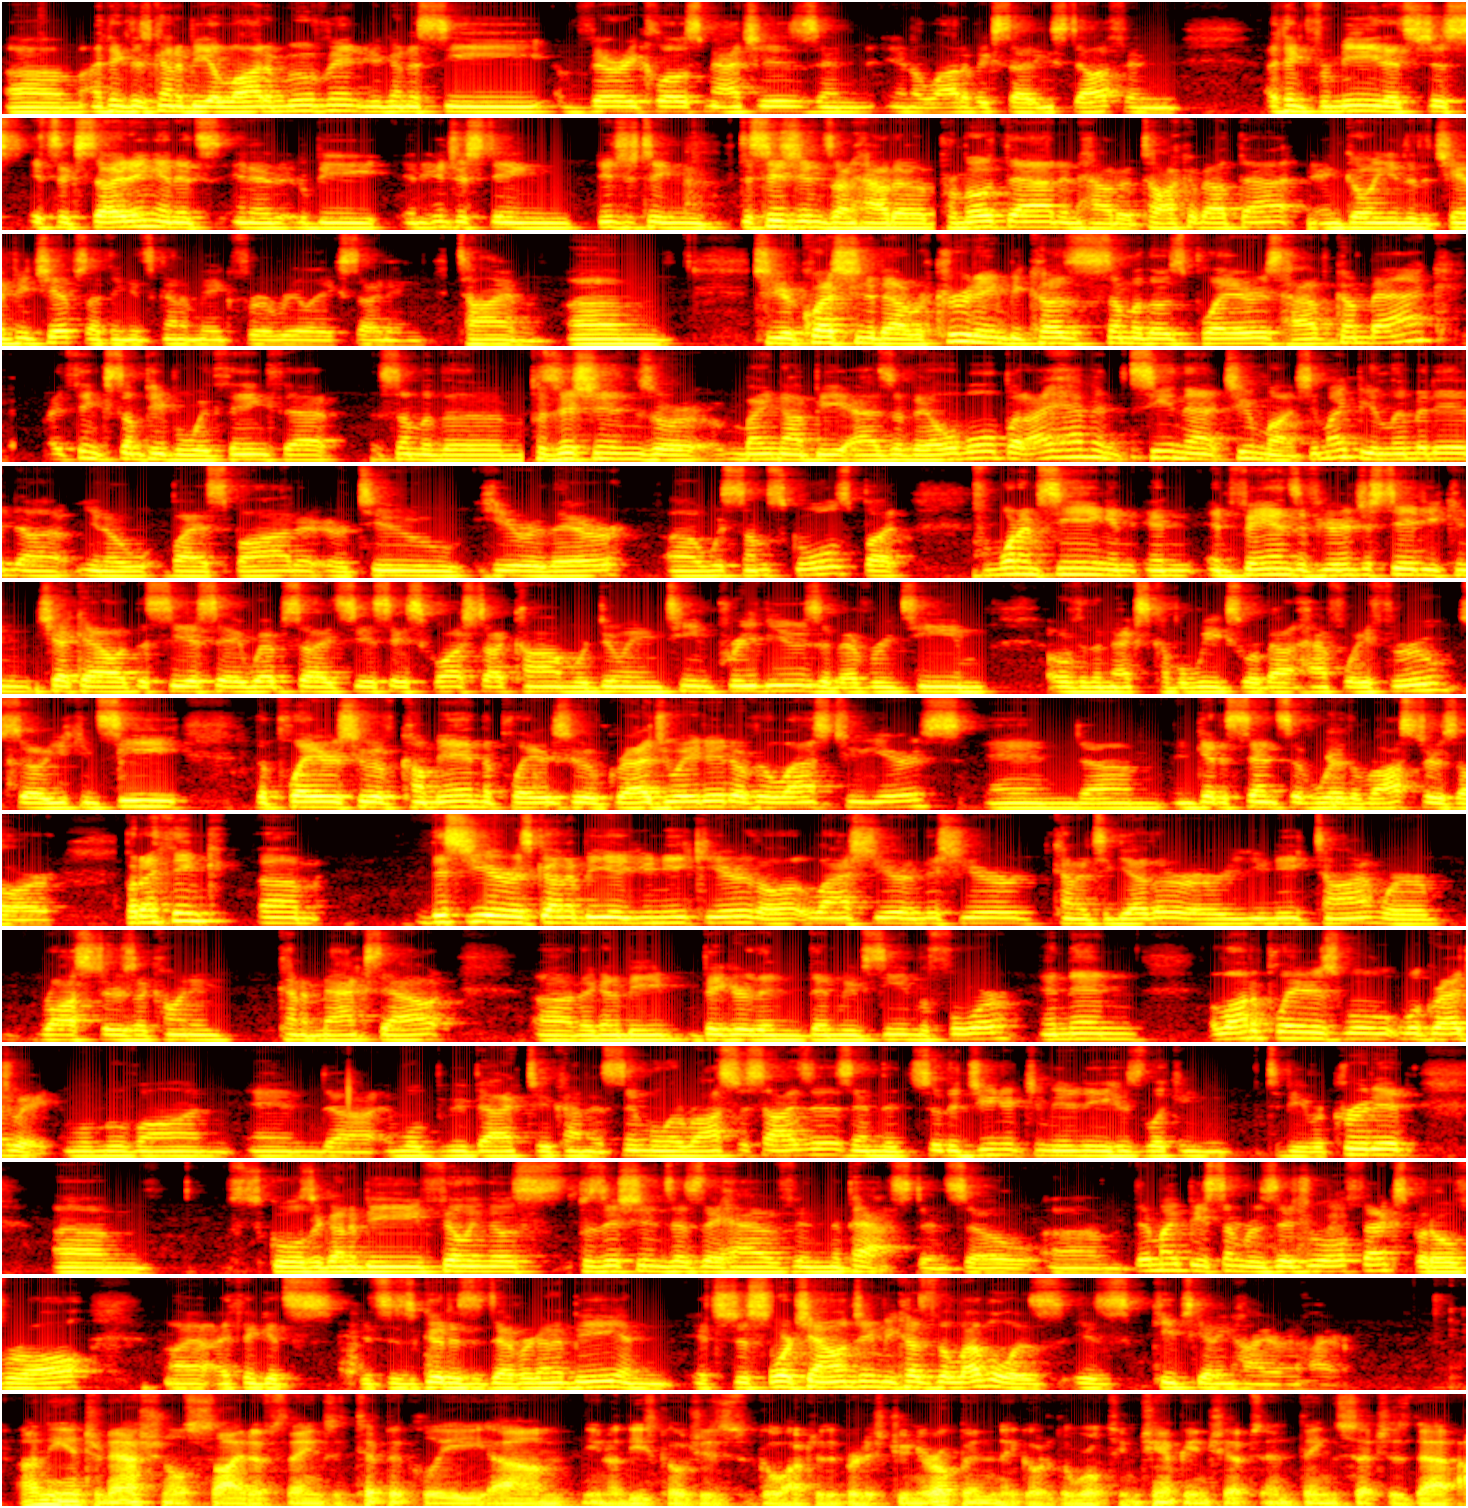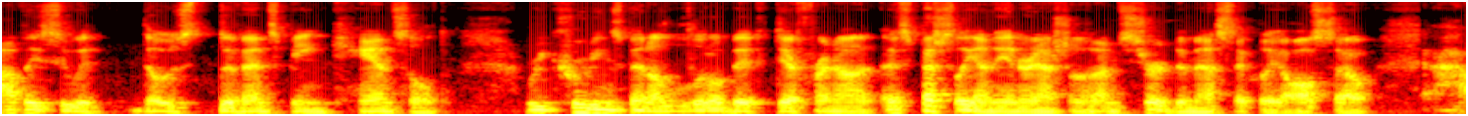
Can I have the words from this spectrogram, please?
um, I think there's going to be a lot of movement. You're going to see very close matches and, and a lot of exciting stuff. And I think for me, that's just it's exciting and it's and it'll be an interesting interesting decisions on how to promote that and how to talk about that. And going into the championships, I think it's going to make for a really exciting time. Um, to your question about recruiting, because some of those players have come back, I think some people would think that some of the positions or might not be as available, but I haven't seen that too much. It might be limited, uh, you know, by a spot or, or two here or there uh, with some schools, but from what I'm seeing, and, and, and, fans, if you're interested, you can check out the CSA website, csasquash.com. We're doing team previews of every team over the next couple weeks. We're about halfway through. So you can see the players who have come in, the players who have graduated over the last two years, and, um, and get a sense of where the rosters are. But I think um, this year is going to be a unique year. The last year and this year kind of together are a unique time where rosters are kind of kind of maxed out uh, they're going to be bigger than than we've seen before, and then a lot of players will will graduate and will move on, and uh, and we'll be back to kind of similar roster sizes. And the, so the junior community who's looking to be recruited, um, schools are going to be filling those positions as they have in the past, and so um, there might be some residual effects, but overall, I, I think it's it's as good as it's ever going to be, and it's just more challenging because the level is is keeps getting higher and higher on the international side of things, typically, um, you know, these coaches go out to the British Junior Open, they go to the World Team Championships, and things such as that. Obviously, with those events being canceled, recruiting's been a little bit different, uh, especially on the international. I'm sure domestically also.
